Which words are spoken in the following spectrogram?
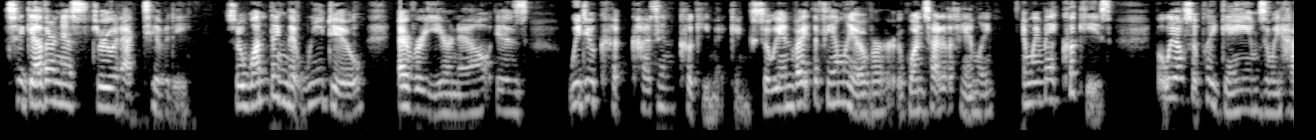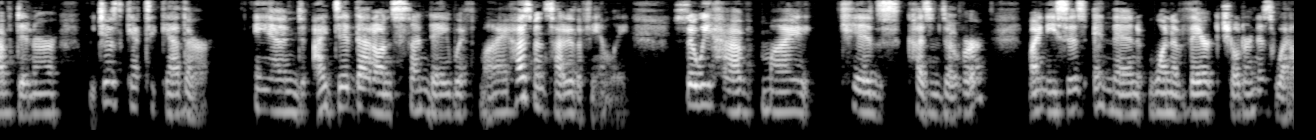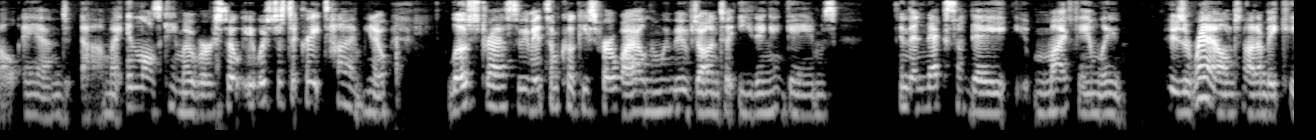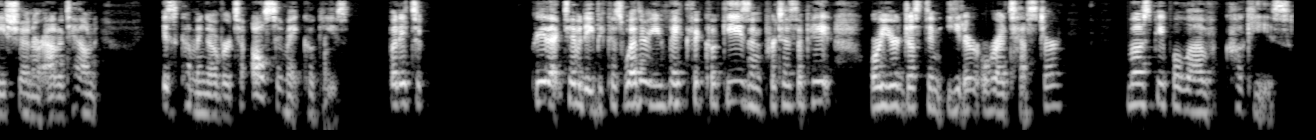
togetherness through an activity. So one thing that we do every year now is we do cousin cookie making. So we invite the family over, one side of the family, and we make cookies. But we also play games and we have dinner. We just get together. And I did that on Sunday with my husband's side of the family. So we have my kids' cousins over my nieces and then one of their children as well. And uh, my in laws came over. So it was just a great time, you know, low stress. We made some cookies for a while and then we moved on to eating and games. And then next Sunday, my family who's around, not on vacation or out of town, is coming over to also make cookies. But it's a great activity because whether you make the cookies and participate or you're just an eater or a tester, most people love cookies.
